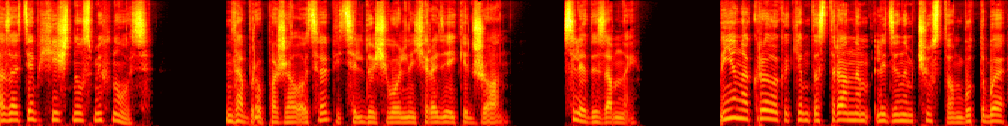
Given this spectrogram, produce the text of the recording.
а затем хищно усмехнулась. «Добро пожаловать в обитель, дочь вольной чародейки Джоан. Следуй за мной». Меня накрыло каким-то странным ледяным чувством, будто бы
